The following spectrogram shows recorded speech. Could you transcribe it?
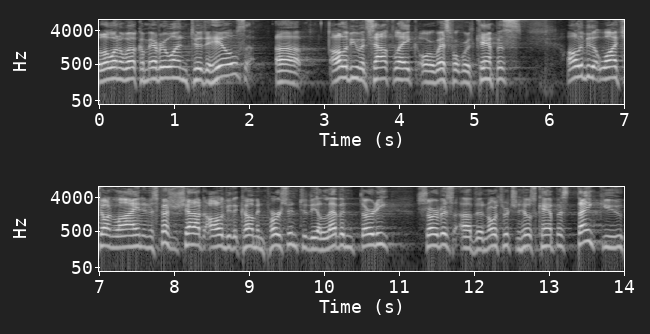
Well, I want to welcome everyone to the Hills, uh, all of you at Southlake or West Fort Worth campus, all of you that watch online, and a special shout out to all of you that come in person to the 1130 service of the North Richland Hills campus. Thank you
